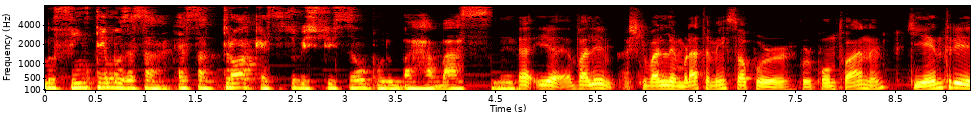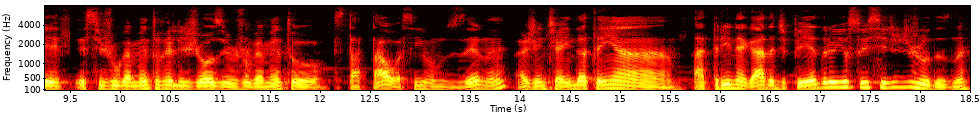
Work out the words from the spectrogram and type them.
no fim temos essa essa troca, essa substituição por Barrabás Barrabás, né? É, e é, vale, acho que vale lembrar também, só por, por pontuar, né? Que entre esse julgamento religioso e o julgamento estatal, assim, vamos dizer, né? A gente ainda tem a, a trinegada de Pedro e o suicídio de Judas, né?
